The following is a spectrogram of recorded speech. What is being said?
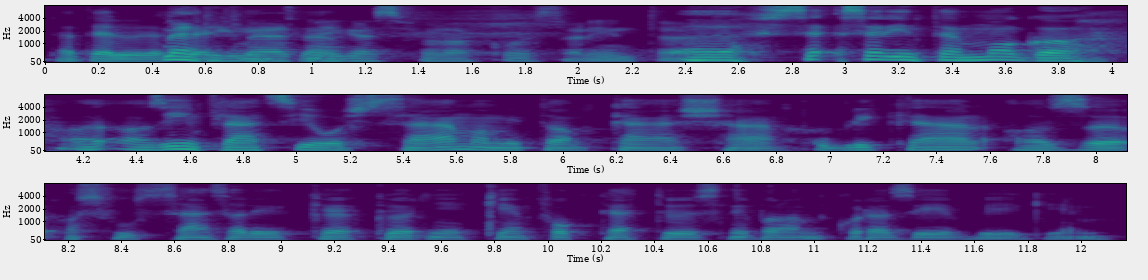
Tehát előre Meddig tekintve, mehet még ez fel akkor szerintem? Szerintem maga az inflációs szám, amit a KSH publikál, az, az 20% környékén fog tetőzni valamikor az év végén.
